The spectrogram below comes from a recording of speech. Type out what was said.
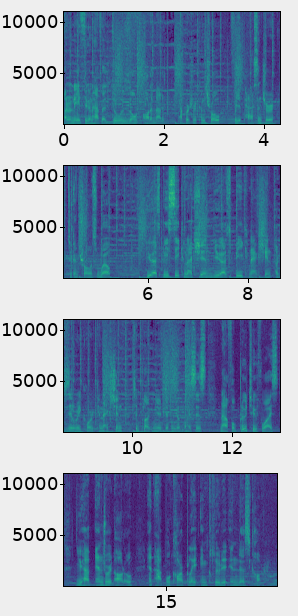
Underneath, you're gonna have that dual zone automatic temperature control for your passenger to control as well. USB-C connection, USB connection, auxiliary cord connection to plug in your different devices. Now for Bluetooth-wise, you have Android Auto and Apple CarPlay included in this car.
